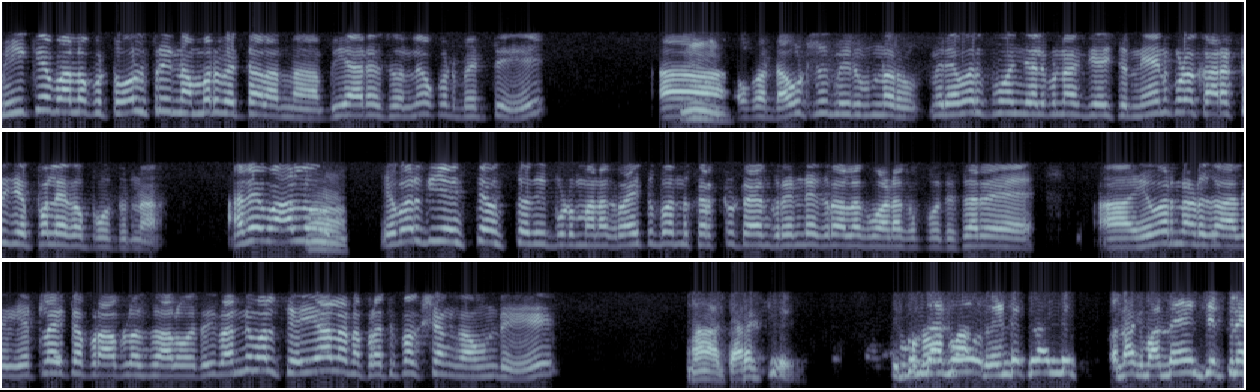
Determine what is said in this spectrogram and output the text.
మీకే వాళ్ళు ఒక టోల్ ఫ్రీ నంబర్ పెట్టాలన్న బీఆర్ఎస్ వాళ్ళే ఒకటి పెట్టి. ఒక డౌట్స్ మీరు ఉన్నారు. మీరు ఎవరికి ఫోన్ చేయాలి? నాకు చేసారు నేను కూడా కరెక్ట్ చెప్పలేకపోతున్నా. అదే వాళ్ళు. ఎవరికి చేస్తే వస్తుంది? ఇప్పుడు మనకు రైతు బంధు కరెక్ట్ టైంకి రెండు ఎకరాలకు వాడకపోతే సరే ఎవరిని అడగాలి? ఎట్లయితే ప్రాబ్లమ్ సాల్వ్ అవుతుంది? ఇవన్నీ వాళ్ళు చేయాలన్న ప్రతిపక్షంగా ఉండి. కరెక్ట్ ఇప్పుడు నాకు రెండు ఎకరాలు నాకు పడ్డాయని చెప్పినా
